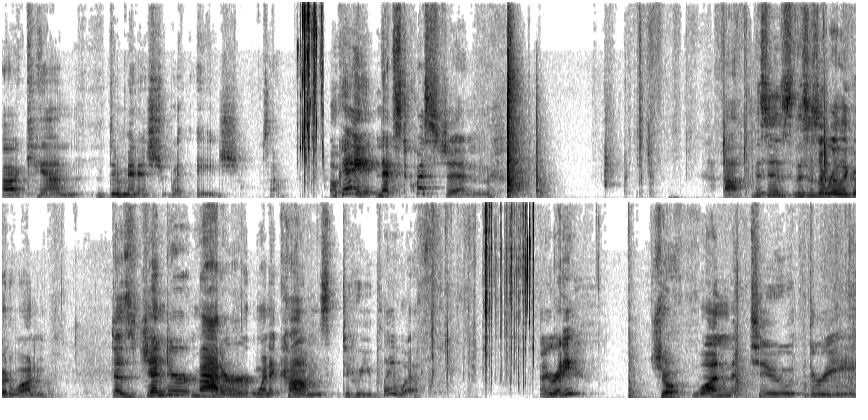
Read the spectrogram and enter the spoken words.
uh, can diminish with age. So, okay, next question. Ah, this is this is a really good one. Does gender matter when it comes to who you play with? Are you ready? Sure. One, two, three.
